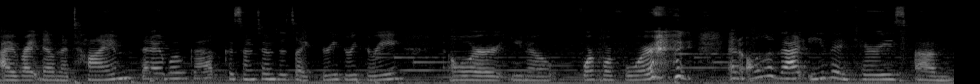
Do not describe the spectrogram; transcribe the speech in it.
I write down the time that I woke up because sometimes it's like 333 or, you know, 444. and all of that even carries um,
